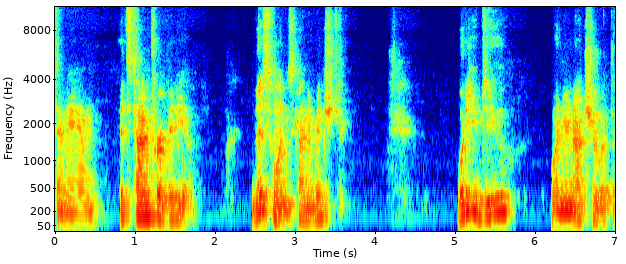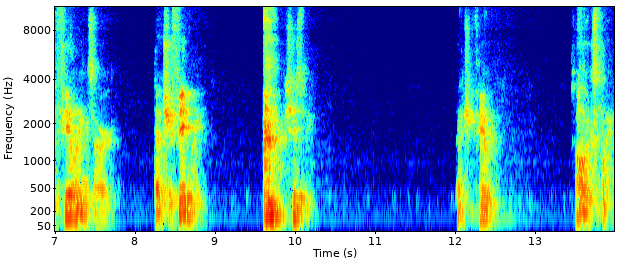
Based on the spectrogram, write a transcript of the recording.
10 a.m. It's time for a video. This one is kind of interesting. What do you do when you're not sure what the feelings are that you're feeling? Excuse me. That you're feeling. I'll explain.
